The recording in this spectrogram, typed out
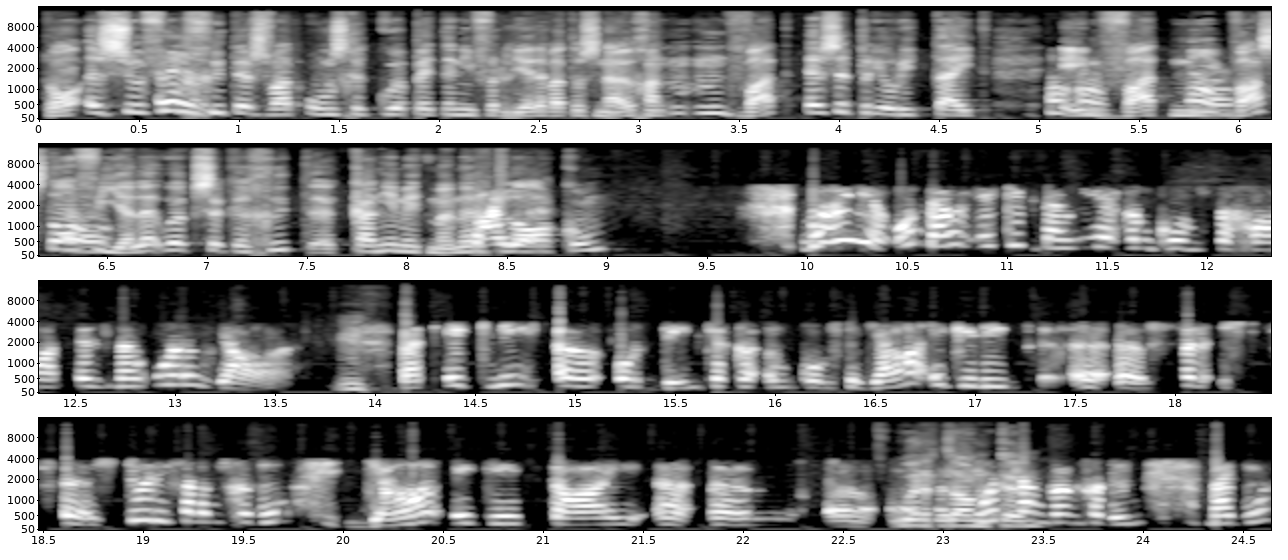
Daar is soveel Mm. goeders wat ons gekoop het in die verlede wat ons nou gaan mm, mm, wat is 'n prioriteit en wat nie. Was daar vir julle ook sulke goed? Eh, Kan jy met minder klaarkom? Baie, onthou ek het nou nie 'n inkomste gehad is nou oor 'n jaar. Mm. Dat ek nie 'n uh, ordentlike inkomste. Ja, ek het die uh, uh, fil- uh, storiefilms gedoen. Ja, ek het daai uh um uh, Oorklanke. oorklanke gedoen, maar dit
